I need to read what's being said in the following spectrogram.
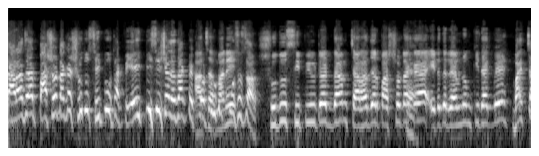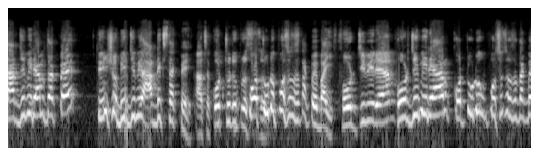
চার হাজার পাঁচশো টাকা শুধু সিপিউ থাকবে। এই পিসির সাথে থাকবে আচ্ছা মানে প্রসেসর শুধু সিপিইউটার দাম চার হাজার পাঁচশো টাকা হ্যাঁ। এটাতে র্যাম রোম কি থাকবে? ভাই চার জিবি র্যাম থাকবে তিনশো বিশ জিবি হার্ড ডিস্ক থাকবে। আচ্ছা code two two core two processor থাকবে ভাই। Four GB RAM four GB RAM core two two processor থাকবে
